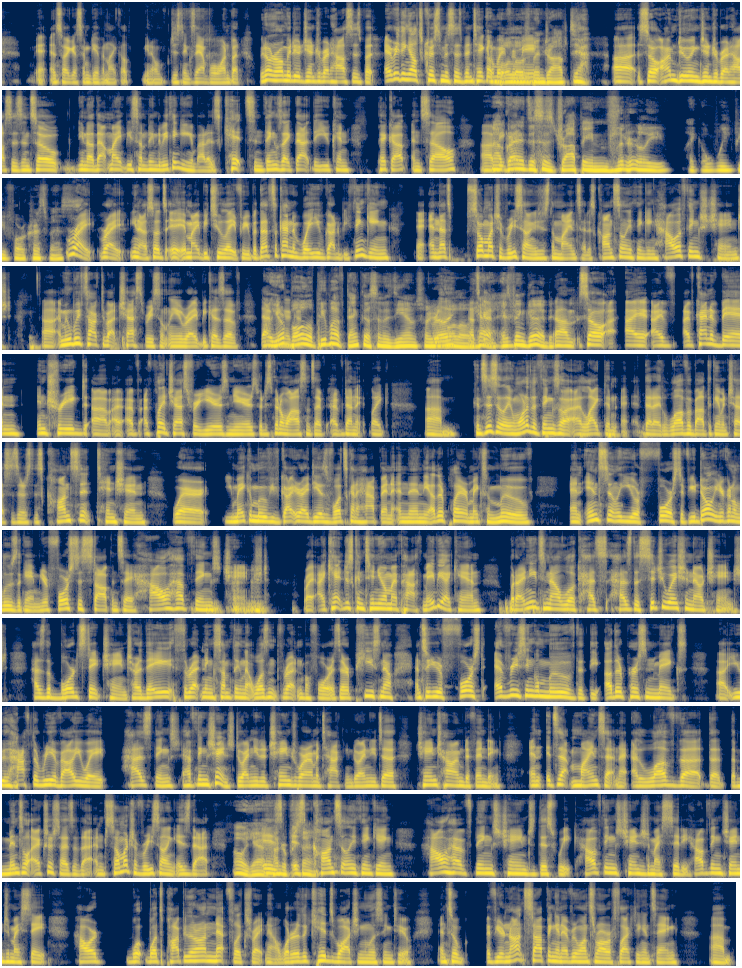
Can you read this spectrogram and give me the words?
and so I guess I'm giving like a you know just an example one, but we don't normally do gingerbread houses, but everything else Christmas has been taken A away from me. been dropped. Yeah. Uh, so I'm doing gingerbread houses, and so you know that might be something to be thinking about is kits and things like that that you can pick up and sell. Uh, now, because- granted, this is dropping literally like a week before Christmas. Right, right. You know, so it's it, it might be too late for you, but that's the kind of way you've got to be thinking. And that's so much of reselling is just the mindset is constantly thinking, how have things changed? Uh, I mean, we've talked about chess recently, right? Because of that. Oh, your a good- bolo. People have thanked us in the DMs for your Really? bolo. That's yeah, good. It's been good. Um, so I, I've I've kind of been intrigued. Uh, I, I've I've played chess for years and years, but it's been a while since I've I've done it like um, consistently. And one of the things I I liked and uh, that I love about the game of chess is there's this constant tension where you make a move, you've got your ideas of what's going to happen, and then the other player makes a move. And instantly you're forced, if you don't, you're going to lose the game. You're forced to stop and say, How have things changed? Right. I can't just continue on my path. Maybe I can, but I need to now look has has the situation now changed? Has the board state changed? Are they threatening something that wasn't threatened before? Is there a peace now? And so you're forced every single move that the other person makes, uh, you have to reevaluate. Has things have things changed? Do I need to change where I'm attacking? Do I need to change how I'm defending? And it's that mindset, and I, I love the the the mental exercise of that. And so much of reselling is that. Oh yeah, is hundred is constantly thinking how have things changed this week? How have things changed in my city? How have things changed in my state? How are what what's popular on netflix right now? What are the kids watching and listening to? And so if you're not stopping and every once in a while reflecting and saying um,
